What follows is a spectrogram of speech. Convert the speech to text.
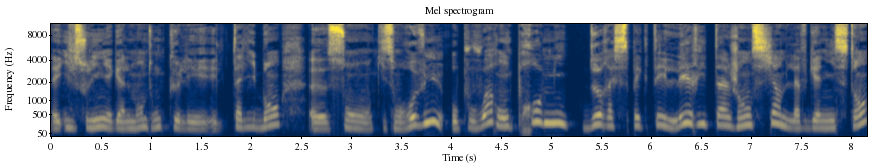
Il souligne également donc que les talibans euh, qui sont revenus au pouvoir ont promis de respecter l'héritage ancien de l'Afghanistan,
